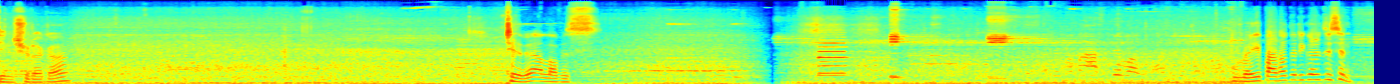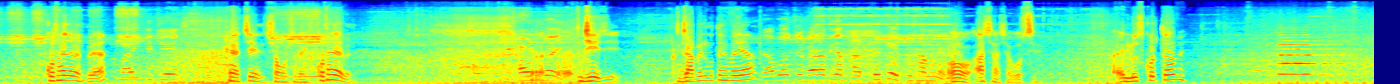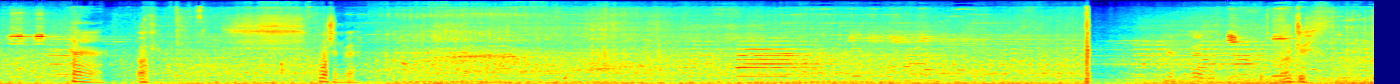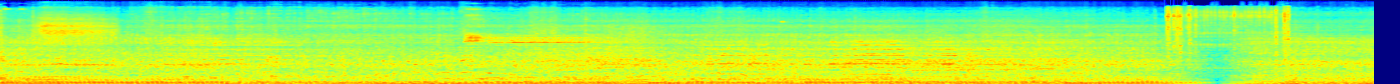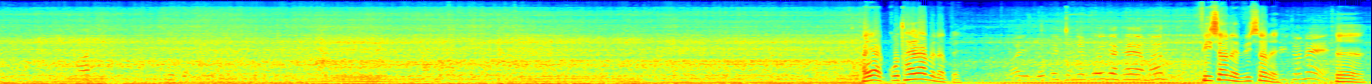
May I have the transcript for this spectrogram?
তিনশো টাকা। ঠিক আছে আল্লাহ হাফেজ। ভাই কি পাঠাও তৈরি করে দিয়েছেন? কোথায় যাবেন ভাইয়া? হ্যাঁ চেঞ্জ সমস্যা নেই। কোথায় যাবেন? জি জি। যাবেন কোথায় ভাইয়া? যাব হচ্ছে মেলা দিয়ে হাট থেকে একটু সামনে। ও আচ্ছা আচ্ছা বলছি। লুজ করতে হবে? হ্যাঁ হ্যাঁ। ওকে। বসেন ভাইয়া ওকে ভাইয়া কোথায় যাবেন আপনি? ভাই লোকেশনে কই দেখায় আমার? পিছনে পিছনে। পিছনে? হ্যাঁ।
